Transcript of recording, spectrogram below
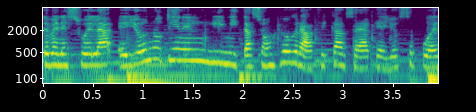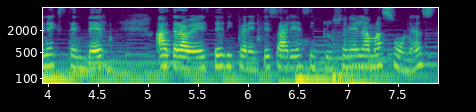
de Venezuela. Ellos no tienen limitación geográfica, o sea que ellos se pueden extender a través de diferentes áreas, incluso en el Amazonas,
